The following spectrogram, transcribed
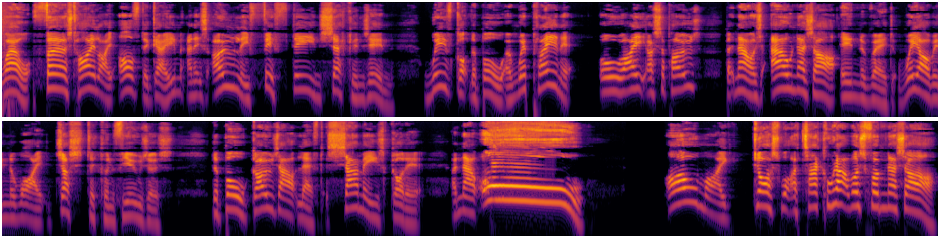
Well, first highlight of the game, and it's only 15 seconds in. We've got the ball and we're playing it all right, I suppose. But now it's Al Nazar in the red. We are in the white just to confuse us. The ball goes out left. Sammy's got it. And now, oh! Oh my gosh, what a tackle that was from Nazar.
